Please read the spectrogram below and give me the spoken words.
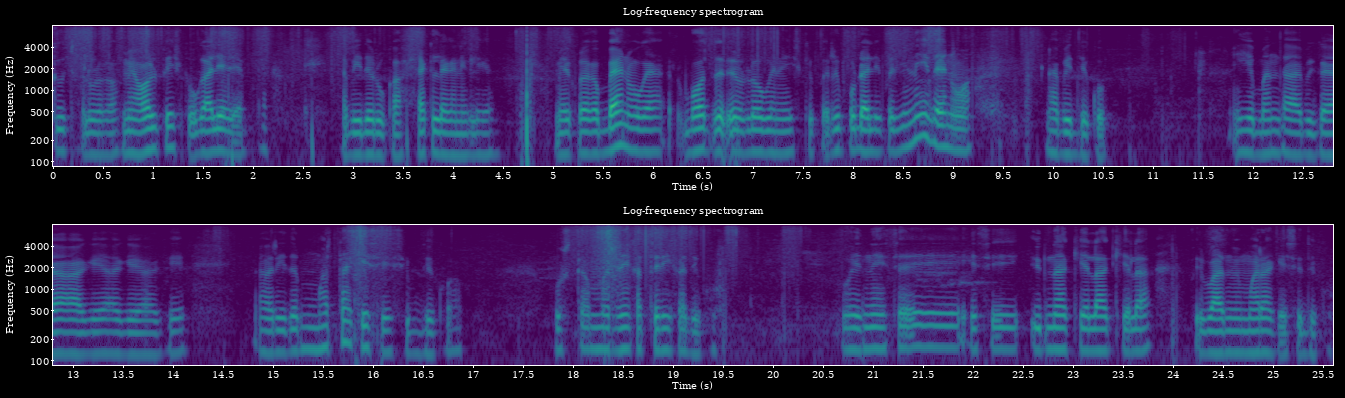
क्यों चालू रखा? मैं ऑल पे इसको रहा था अभी इधर रुका, हैक लगाने के लिए। मेरे को लगा बैन हो गया। बहुत लोगों ने इसके ऊपर रिपोर्ट डाली, पर ये नहीं बैन हुआ। अभी देखो, ये बंदा अभी गया, आगे आगे आगे। और इधर मरता कैसे सिर्फ़ देखो आप। उसका मरने का तरीका देखो। वो इतने ऐसे ऐसे इतना खेला खेला, फिर बाद में मरा कैसे देखो।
